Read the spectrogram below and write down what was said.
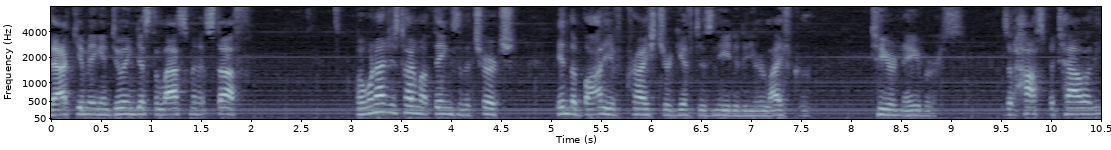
vacuuming and doing just the last minute stuff. But we're not just talking about things in the church. In the body of Christ, your gift is needed in your life group to your neighbors? Is it hospitality?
